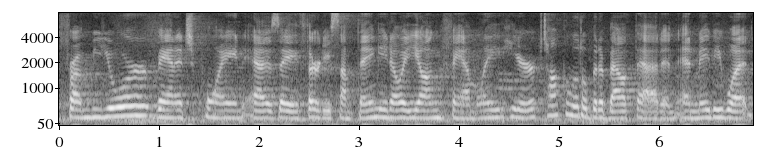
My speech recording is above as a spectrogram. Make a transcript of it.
from your vantage point as a 30 something, you know, a young family here. Talk a little bit about that and, and maybe what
